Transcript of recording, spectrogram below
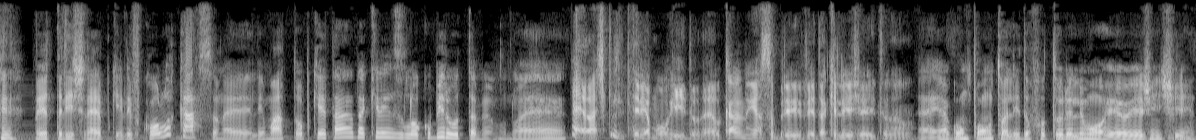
Meio triste, né? Porque ele ficou loucaço, né? Ele matou porque tá daqueles louco biruta mesmo, não é? É, eu acho que ele teria morrido, né? O cara não ia sobreviver daquele jeito, não. é? Em algum ponto ali do futuro ele morreu e a gente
